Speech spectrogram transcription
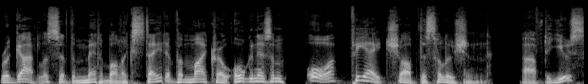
regardless of the metabolic state of a microorganism or pH of the solution. After use,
